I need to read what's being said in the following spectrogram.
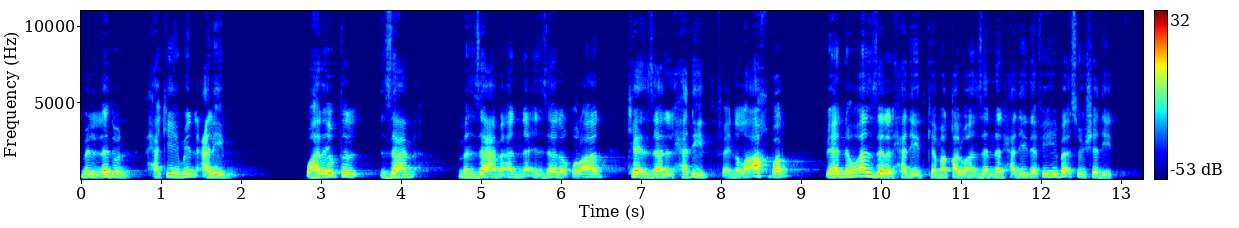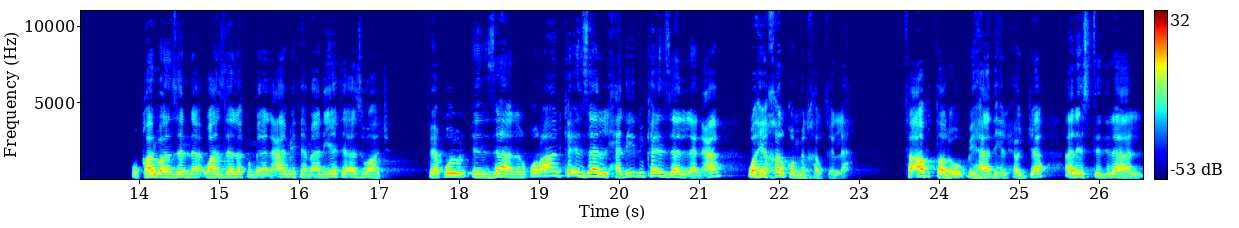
من لدن حكيم عليم. وهذا يبطل زعم من زعم أن إنزال القرآن كإنزال الحديد فإن الله أخبر بأنه أنزل الحديد كما قال وأنزلنا الحديد فيه بأس شديد وقال وأنزلنا وأنزل لكم من الأنعام ثمانية أزواج فيقولون إنزال القرآن كإنزال الحديد وكإنزال الأنعام وهي خلق من خلق الله فأبطلوا بهذه الحجة الاستدلال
